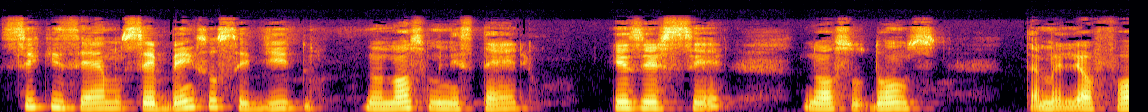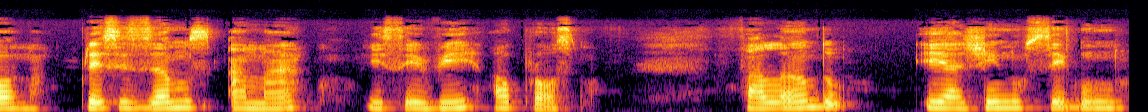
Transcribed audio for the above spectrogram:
Se quisermos ser bem-sucedidos no nosso ministério, exercer nossos dons da melhor forma, precisamos amar e servir ao próximo, falando e agindo segundo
